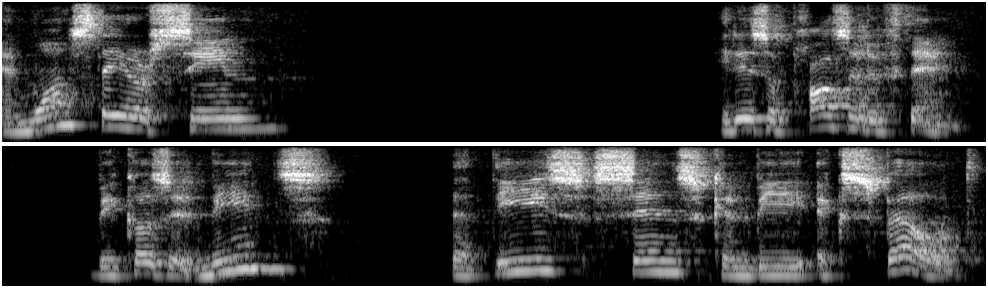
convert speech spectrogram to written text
And once they are seen, it is a positive thing because it means that these sins can be expelled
